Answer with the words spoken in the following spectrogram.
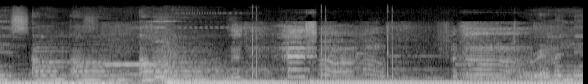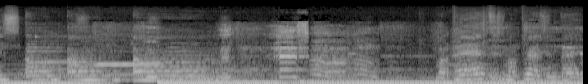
Reminisce um um um. Reminisce um um um. My past is my present, babe.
